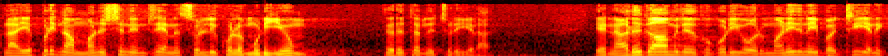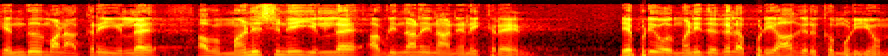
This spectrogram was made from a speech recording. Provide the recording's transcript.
நான் எப்படி நான் மனுஷன் என்று என்னை சொல்லிக்கொள்ள முடியும்? திருத்தந்தை சொல்கிறார். என் அருகாமல் இருக்கக்கூடிய ஒரு மனிதனை பற்றி எனக்கு எந்த விதமான அக்கறையும் இல்லை. அவன் மனுஷனே இல்லை அப்படின்னு தானே நான் நினைக்கிறேன். எப்படி ஒரு மனிதர்கள் அப்படியாக இருக்க முடியும்?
